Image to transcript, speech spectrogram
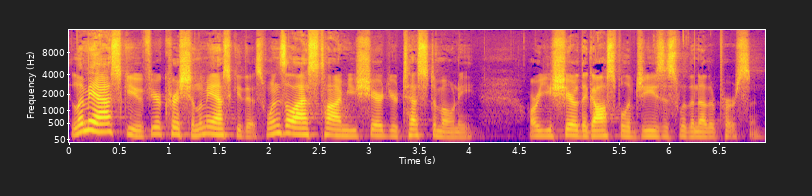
Let me ask you, if you're a Christian, let me ask you this. When's the last time you shared your testimony or you shared the gospel of Jesus with another person?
